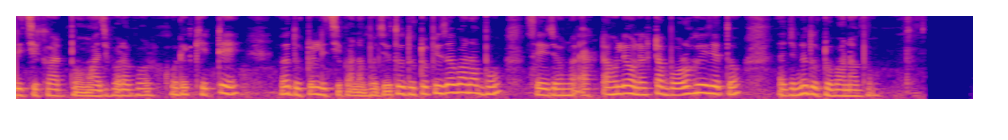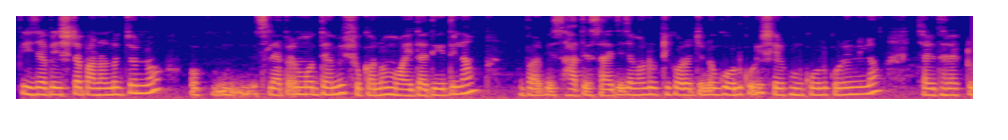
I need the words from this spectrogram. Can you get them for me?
লিচি কাটবো মাছ বরাবর করে কেটে এবার দুটো লিচি বানাবো। যেহেতু দুটো পিৎজা বানাবো, সেই জন্য একটা হলে অনেকটা বড় হয়ে যেত, তাই জন্য দুটো বানাবো। পিৎজা বেসটা বানানোর জন্য স্ল্যাবের মধ্যে আমি শুকানো ময়দা দিয়ে দিলাম। এবার বেশ হাতের সাইজে যেমন রুটি করার জন্য গোল করি, সেরকম গোল করে নিলাম। চারিধারে একটু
